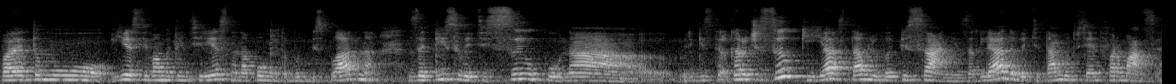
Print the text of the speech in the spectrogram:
Поэтому, если вам это интересно, напомню, это будет бесплатно, записывайтесь, ссылку на регистрацию. Короче, ссылки я оставлю в описании, заглядывайте, там будет вся информация.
